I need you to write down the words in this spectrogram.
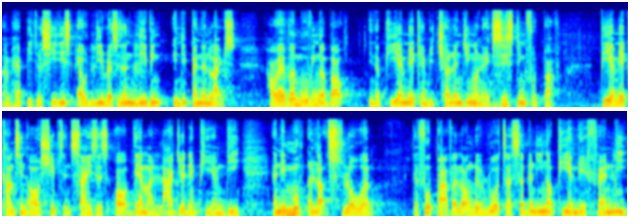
I'm happy to see these elderly residents living independent lives. However, moving about in a PMA can be challenging on existing footpath. PMA comes in all shapes and sizes. All of them are larger than PMD, and they move a lot slower. The footpath along the roads are certainly not PMA friendly.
